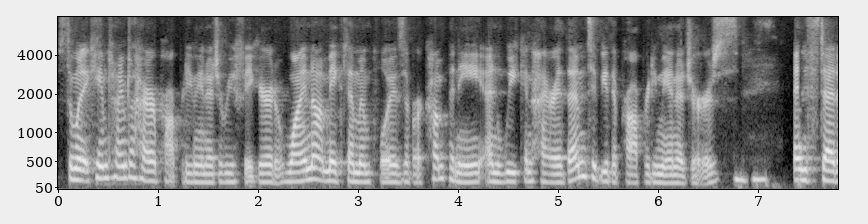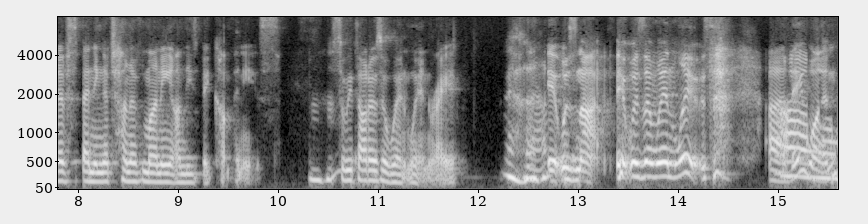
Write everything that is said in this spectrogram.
So when it came time to hire a property manager, we figured why not make them employees of our company and we can hire them to be the property managers mm-hmm. instead of spending a ton of money on these big companies. Mm-hmm. So we thought it was a win-win, right? Uh-huh. It was not. It was a win-lose. Uh, they won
